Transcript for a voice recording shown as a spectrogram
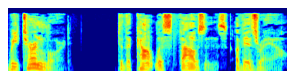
return lord to the countless thousands of israel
